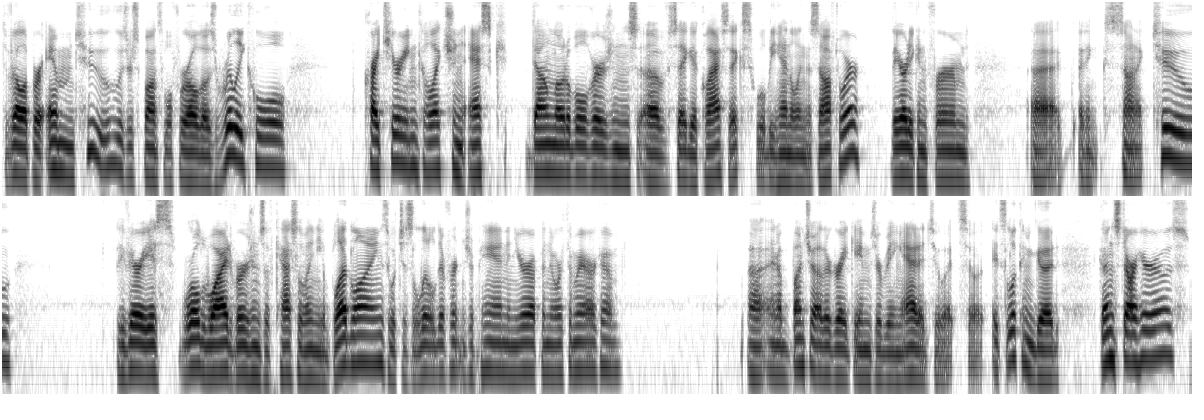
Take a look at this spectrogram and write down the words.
Developer M2, who's responsible for all those really cool Criterion Collection esque downloadable versions of Sega Classics, will be handling the software. They already confirmed, uh, I think, Sonic 2, the various worldwide versions of Castlevania Bloodlines, which is a little different in Japan and Europe and North America. Uh, and a bunch of other great games are being added to it, so it's looking good. Gunstar Heroes,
